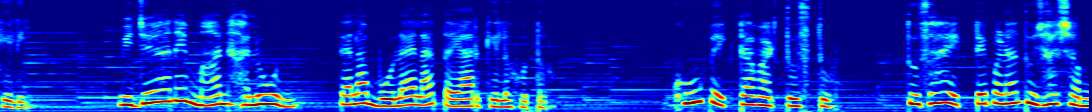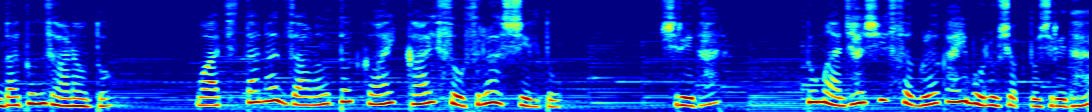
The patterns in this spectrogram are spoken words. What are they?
केली. विजयाने मान हलवून त्याला बोलायला तयार केलं होतं. खूप एकटा वाटतोस तू. तुझा एकटेपणा तुझ्या शब्दातून जाणवतो. वाचताना जाणवतं काय काय सोसलं असशील तू. श्रीधर तू माझ्याशी सगळं काही बोलू शकतो श्रीधर.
